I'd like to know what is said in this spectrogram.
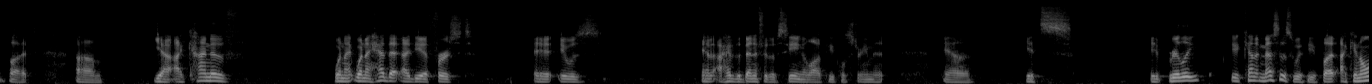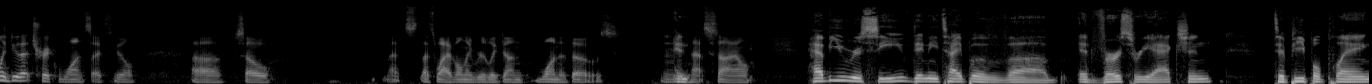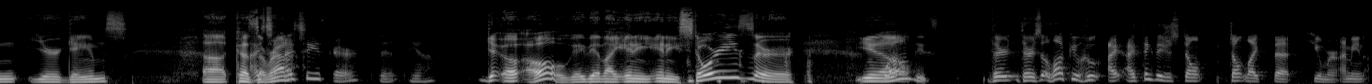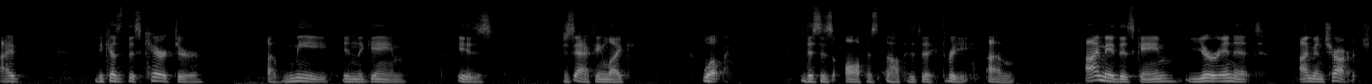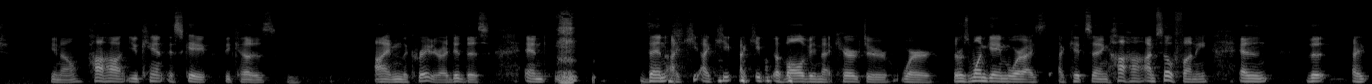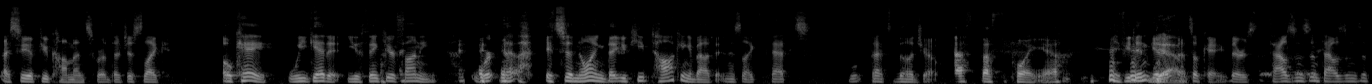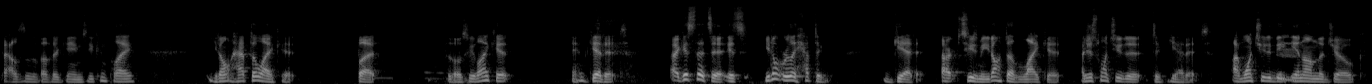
But um, yeah, I kind of when I when I had that idea first, it, it was and I have the benefit of seeing a lot of people stream it. Uh, it's it really it kind of messes with you, but I can only do that trick once. I feel uh, so. That's that's why I've only really done one of those mm. in that style. Have you received any type of uh, adverse reaction to people playing your games? Because uh, around, I see a fair bit, yeah. Get, oh, oh, like any any stories or you know? Well, there there's a lot of people who I, I think they just don't don't like that humor. I mean, I've because this character of me in the game is just acting like, well, this is opposite opposite day three. Um, I made this game. You're in it. I'm in charge. You know, haha, you can't escape because I'm the creator. I did this, and then I keep I keep I keep evolving that character. Where there's one game where I I kept saying, haha, I'm so funny, and the I, I see a few comments where they're just like, okay, we get it. You think you're funny. We're, that, it's annoying that you keep talking about it, and it's like that's that's the joke. That's that's the point, yeah. If you didn't get Yeah. it, that's okay. There's thousands and thousands and thousands of other games you can play. You don't have to like it, but for those who like it and get it, I guess that's it. It's you don't really have to get it. Or excuse me, you don't have to like it. I just want you to to get it. I want you to be in on the joke.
